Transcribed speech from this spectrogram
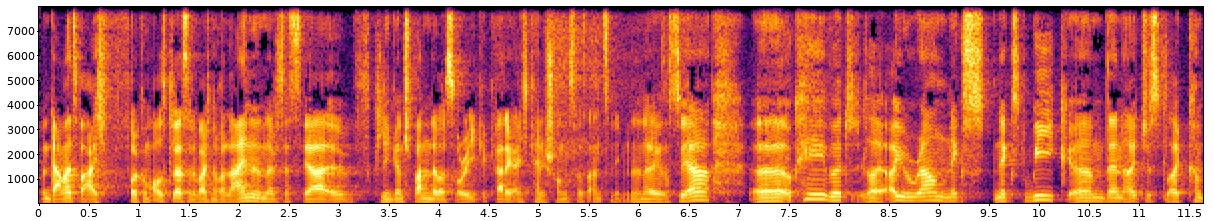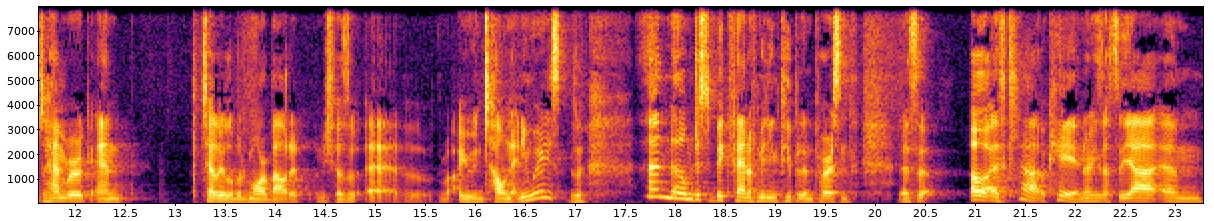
Und damals war ich vollkommen ausgelastet, da war ich noch alleine und dann habe ich gesagt, ja, äh, klingt ganz spannend, aber sorry, gerade eigentlich keine Chance, was anzunehmen. Und dann hat er gesagt, so, ja, uh, okay, but like, are you around next next week? Um, then I just like come to Hamburg and tell a little bit more about it. Und ich war so, uh, are you in town anyways? So, uh, no, I'm just a big fan of meeting people in person. Und so, oh, alles klar, okay. Und dann habe ich gesagt so, ja, ähm,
